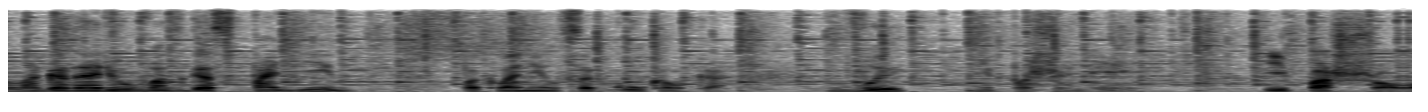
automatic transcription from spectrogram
«Благодарю вас, господин!» — поклонился куколка. «Вы не пожалеете!» И пошел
